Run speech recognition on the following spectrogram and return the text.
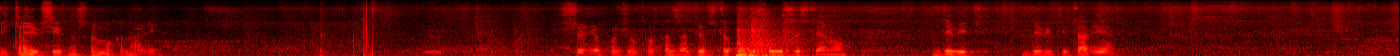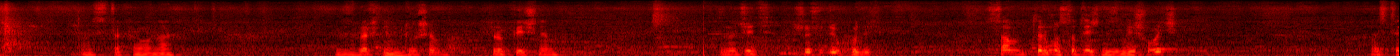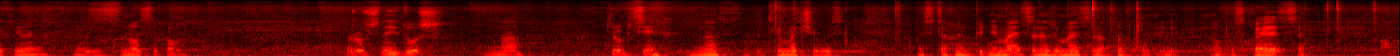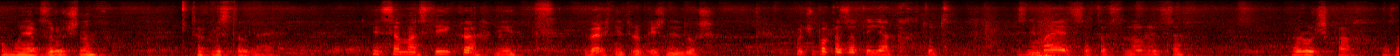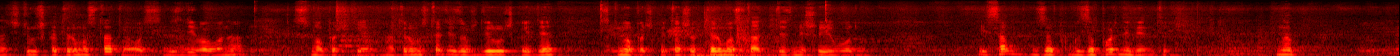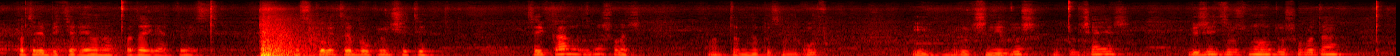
Вітаю всіх на своєму каналі. Сьогодні хочу показати ось таку душову систему Девід. Девід Італія. Ось така вона з верхнім душем тропічним. Значить, що сюди входить? Сам термостатичний змішувач. Ось такий він з носиком. Ручний душ на трубці, на тримачі. Ось, так він піднімається, нажимається на кнопку і опускається. Кому як зручно, так виставляє. І сама стійка і верхній тропічний душ. Хочу показати, як тут знімається та встановлюється ручка. Значить, ручка термостата, ось зліва вона з кнопочкою. На термостаті завжди ручка йде з кнопочкою, так що термостат, де змішує воду. І сам запорний вентиль. На потребителі вона подає. Тобто, ось коли треба включити цей кран змішувач, от там написано УФ і ручний душ виключаєш, біжить з ручного душу вода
